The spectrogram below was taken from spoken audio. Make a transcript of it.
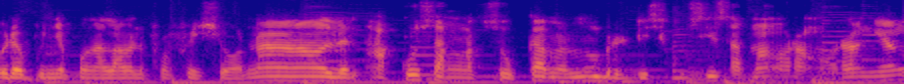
udah punya pengalaman profesional dan aku sangat suka memang berdiskusi sama orang-orang yang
